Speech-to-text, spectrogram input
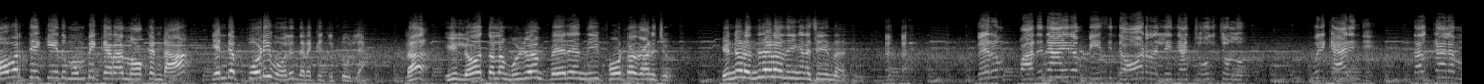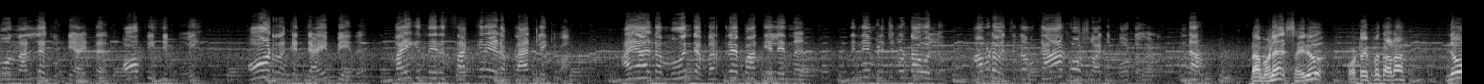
ഓവർടേക്ക് ചെയ്ത് മുമ്പിൽ കയറാൻ നോക്കണ്ട. എന്റെ പൊടി പോലും നിനക്ക് കിട്ടൂല. ഡാ, ഈ ലോകത്തുള്ള മുഴുവൻ പേരെ നീ ഫോട്ടോ കാണിച്ചു. എന്നോട് എന്തിനാടാ നീ ഇങ്ങനെ ചെയ്യുന്നത്? വെറും പതിനായിരം പീസിന്റെ ഓർഡർ അല്ലേ ഞാൻ ചോദിച്ചുള്ളൂ. ഒരു കാര്യം ചെയ്യും. തൽക്കാലം മോ നല്ല കുട്ടിയായിട്ട് ഓഫീസിൽ പോയി ഓർഡർ ഒക്കെ ടൈപ്പ് ചെയ്ത് വൈകുന്നേരം സക്കരയുടെ ഫ്ലാറ്റിലേക്ക് വാ. അയാളുടെ മോന്റെ ബർത്ത്ഡേ പാർട്ടിയിൽ ഇന്ന്? നിന്നെ വിളിച്ചിട്ടുണ്ടാവുമല്ലോ. അവിടെ വെച്ച് നമുക്ക് ആഘോഷമായിട്ട് ഫോട്ടോ കാണാം. എന്താ? മോനെ സൈനു ഫോട്ടോ ഇപ്പൊ താടാ. നോ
